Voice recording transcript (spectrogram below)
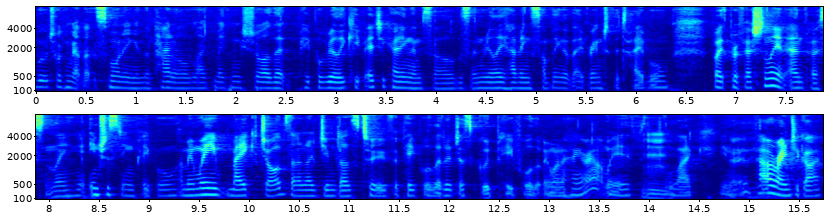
we were talking about that this morning in the panel, like making sure that people really keep educating themselves and really having something that they bring to the table, both professionally and, and personally. Interesting people. I mean, we make jobs, and I know Jim does too, for people that are just good people that we want to hang out with, mm. like, you know, Power Ranger guy.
